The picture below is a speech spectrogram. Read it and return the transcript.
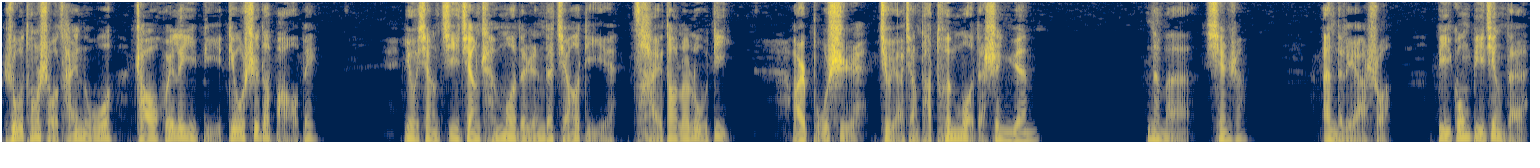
如同守财奴找回了一笔丢失的宝贝，又像即将沉没的人的脚底踩到了陆地，而不是就要将他吞没的深渊。那么，先生，安德烈亚说，毕恭毕敬地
